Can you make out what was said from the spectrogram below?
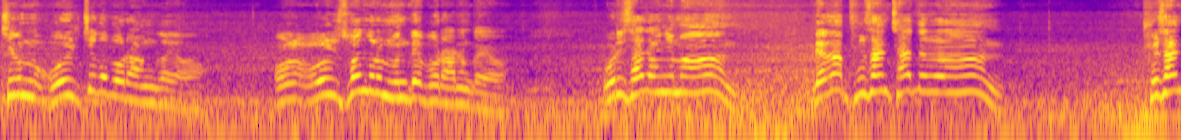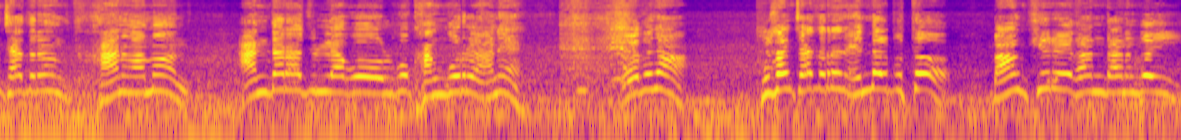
지금 오일 찍어보라는 거예요 오일, 오일 손으로 문대 보라는 거예요 우리 사장님은 내가 부산 차들은 부산 차들은 가능하면 안 달아주려고 울고 광고를 안 해. 왜 그냥 부산 차들은 옛날부터 만 킬로에 간다는 거이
